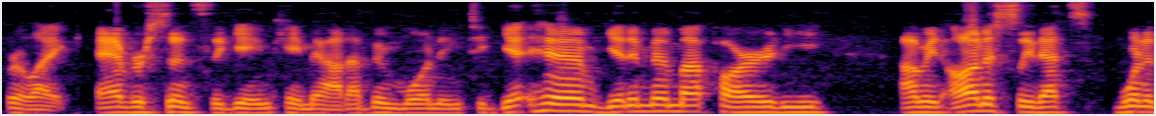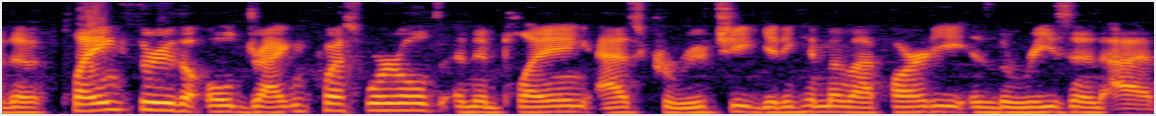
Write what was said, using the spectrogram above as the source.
for like ever since the game came out. I've been wanting to get him get him in my party I mean, honestly, that's one of the playing through the old Dragon Quest worlds and then playing as Karuchi, getting him in my party is the reason I,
